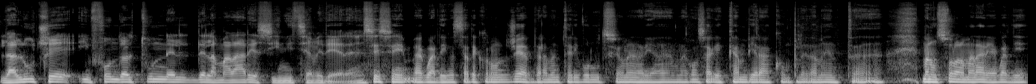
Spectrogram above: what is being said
la luce in fondo al tunnel della malaria si inizia a vedere? Sì, sì, ma guardi, questa tecnologia è veramente rivoluzionaria, è una cosa che cambierà completamente. Ma non solo la malaria, guardi,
